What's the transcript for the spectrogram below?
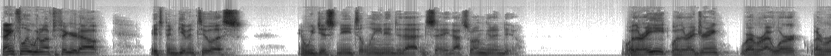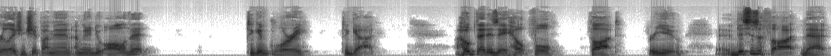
Thankfully, we don't have to figure it out. It's been given to us, and we just need to lean into that and say, that's what I'm going to do. Whether I eat, whether I drink, wherever I work, whatever relationship I'm in, I'm going to do all of it to give glory to God. I hope that is a helpful thought for you. This is a thought that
